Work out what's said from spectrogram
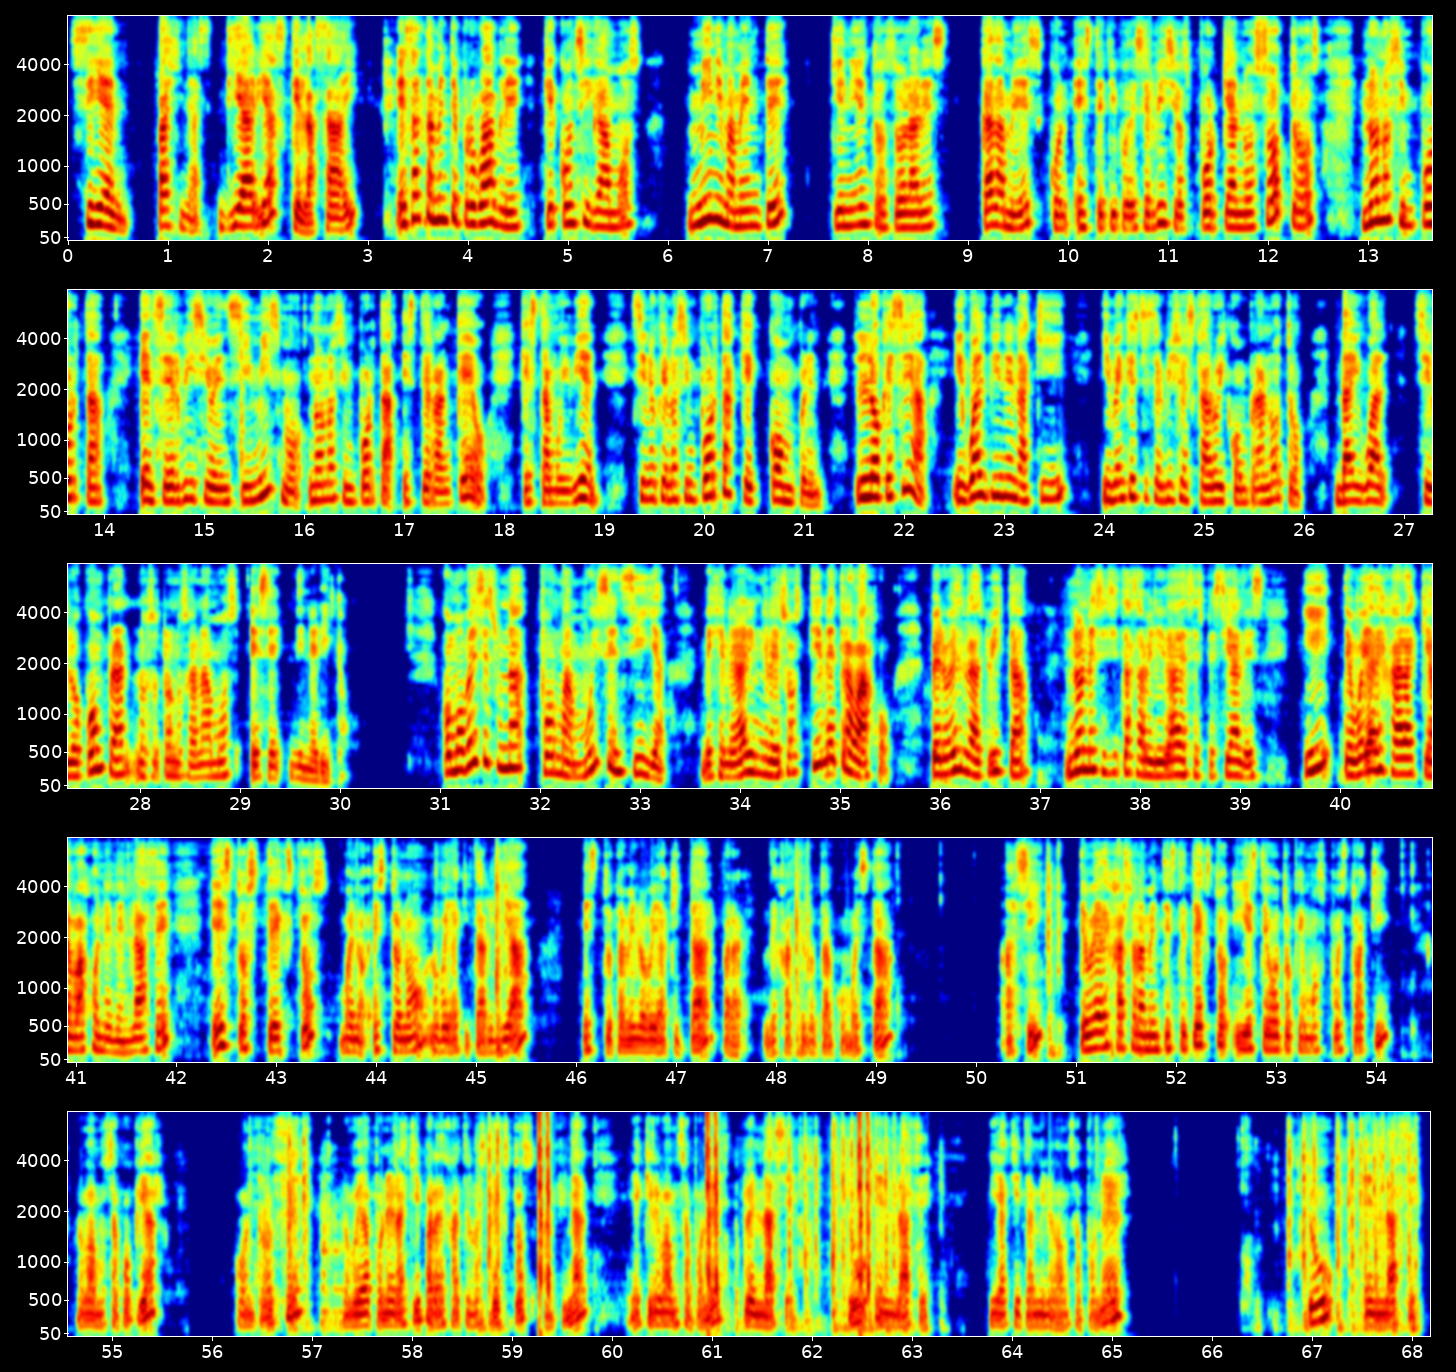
100 páginas diarias, que las hay, es altamente probable que consigamos mínimamente 500 dólares cada mes con este tipo de servicios, porque a nosotros no nos importa el servicio en sí mismo, no nos importa este ranqueo, que está muy bien, sino que nos importa que compren lo que sea. Igual vienen aquí y ven que este servicio es caro y compran otro. Da igual, si lo compran, nosotros nos ganamos ese dinerito. Como ves, es una forma muy sencilla de generar ingresos. Tiene trabajo, pero es gratuita, no necesitas habilidades especiales y te voy a dejar aquí abajo en el enlace estos textos, bueno, esto no, lo voy a quitar ya. Esto también lo voy a quitar para dejártelo tal como está. Así. Te voy a dejar solamente este texto y este otro que hemos puesto aquí. Lo vamos a copiar. Control C. Lo voy a poner aquí para dejarte los textos al final. Y aquí le vamos a poner tu enlace. Tu enlace. Y aquí también le vamos a poner tu enlace.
